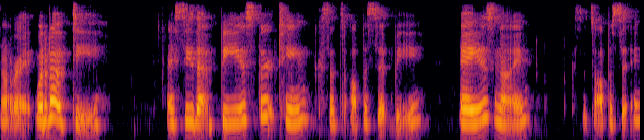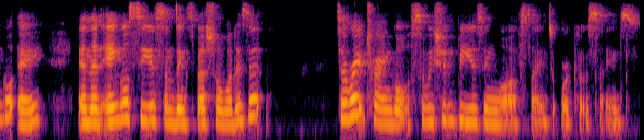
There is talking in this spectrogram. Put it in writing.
All right, what about D? I see that B is 13 because that's opposite B. A is 9 because it's opposite angle A. And then angle C is something special. What is it? It's a right triangle, so we shouldn't be using law of sines or cosines.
